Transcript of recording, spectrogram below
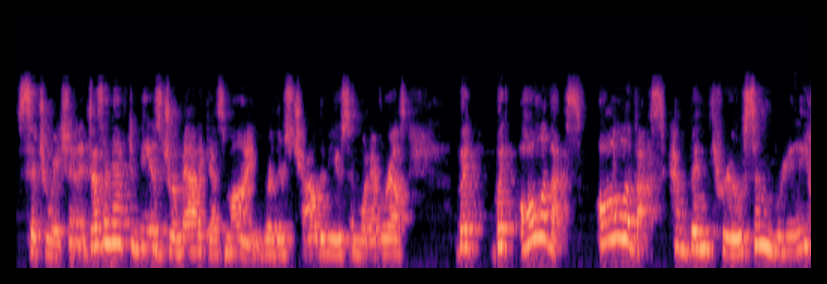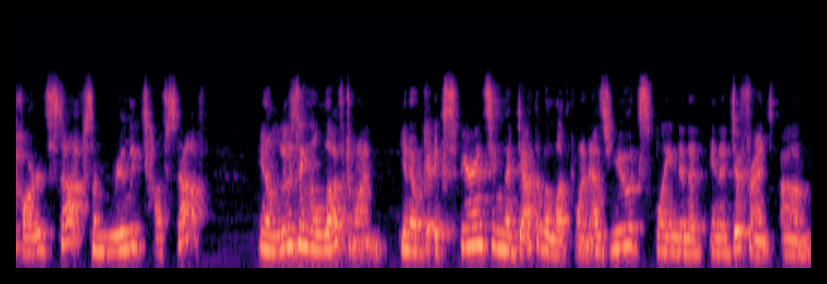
situation. It doesn't have to be as dramatic as mine, where there's child abuse and whatever else. But but all of us, all of us have been through some really hard stuff, some really tough stuff. You know, losing a loved one, you know, experiencing the death of a loved one, as you explained in a in a different um,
